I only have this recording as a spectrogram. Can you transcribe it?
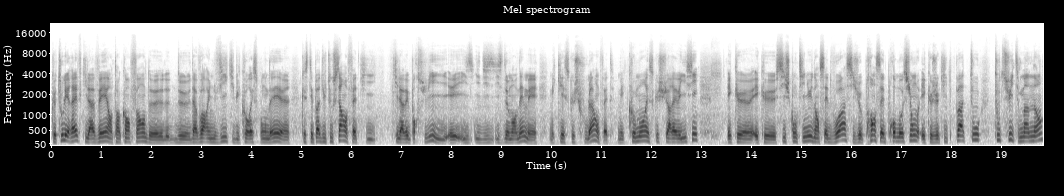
que tous les rêves qu'il avait en tant qu'enfant d'avoir une vie qui lui correspondait, euh, que c'était pas du tout ça en fait qu'il avait poursuivi. Et il, se demandait mais, mais qu'est-ce que je fous là en fait? Mais comment est-ce que je suis arrivé ici? Et que, et que si je continue dans cette voie, si je prends cette promotion et que je quitte pas tout tout de suite maintenant,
